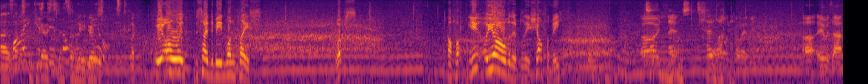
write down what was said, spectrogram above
that Why were spooky is ghosts, and not suddenly we all real? just exploded. We always decide to be in one place. Whoops. Oh, fuck. You, oh, you're over the bloody shot for me. Oh, That shit. was tail at Someone me. go at me. Uh, who was that?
